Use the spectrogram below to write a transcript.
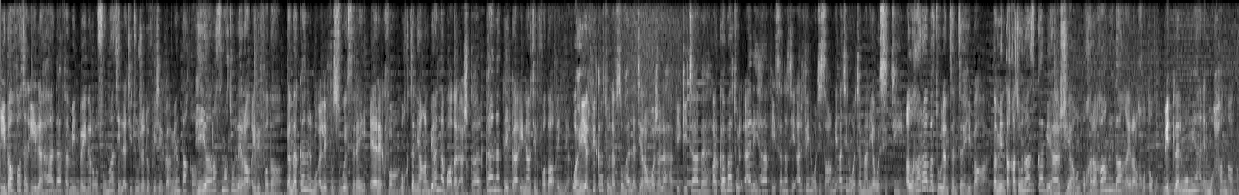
إضافة إلى هذا فمن بين الرسومات التي توجد في تلك المنطقة هي رسمة لرائد فضاء. كما كان المؤلف السويسري إيريك فون مقتنعا بأن بعض الأشكال كانت لكائنات فضائية وهي الفكرة نفسها التي روج لها في كتابه مركبات الآلهة في سنة 1968 الغرابة لم تنتهي بعد فمنطقة نازكا بها أشياء أخرى غامضة غير الخطوط مثل المومياء المحنطة.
